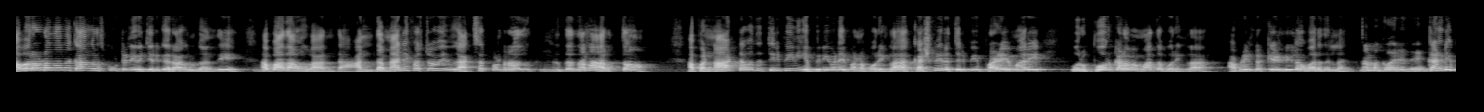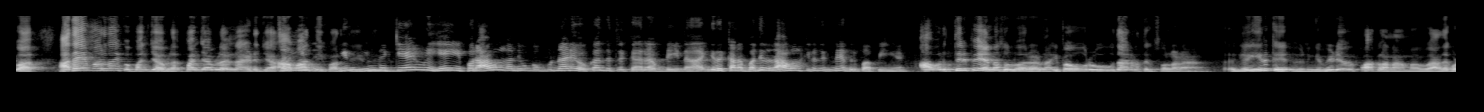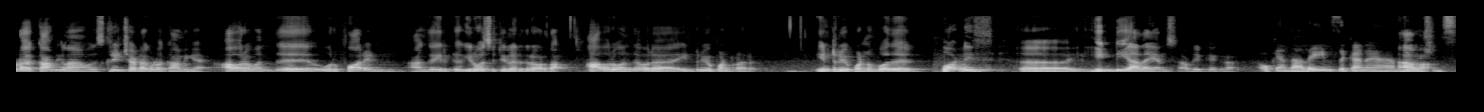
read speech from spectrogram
அவரோட தானே காங்கிரஸ் கூட்டணி வச்சிருக்கு ராகுல் காந்தி. அப்போ அது அவங்க அந்த அந்த மேனிஃபெஸ்டோவை இவங்க அக்செப்ட் பண்ணுறதுக்கு தானே அர்த்தம். அப்போ நாட்டை வந்து திருப்பி நீங்கள் பிரிவினை பண்ண போறீங்களா? காஷ்மீரை திருப்பியும் பழைய மாதிரி ஒரு போர்க்களமாக மாற்ற போறீங்களா? அப்படின்ற கேள்விலாம் வருது இல்ல நமக்கு வருது. கண்டிப்பா. அதே மாதிரி தான் இப்போ பஞ்சாப்ல. பஞ்சாப்ல என்ன ஆயிடுச்சு? ஆம் ஆத்மி இந்த- பார்ட்டி இந்த கேள்வியை இப்போ ராகுல் காந்தி உங்க முன்னாடி உட்காந்துட்டு இருக்காரு அப்படின்னா இதுக்கான பதில் ராகுல் கிட்ட என்ன எதிர்பார்ப்பீங்க? அவர் திருப்பி என்ன சொல்லுவார் இப்போ ஒரு உதாரணத்துக்கு சொல்லலாம் இங்கே இருக்கு. நீங்கள் வீடியோவே பார்க்கலாம். நாம அதை கூட காமிக்கலாம். ஸ்க்ரீன்ஷாட்டாக கூட காமிங்க. அவரை வந்து ஒரு ஃபாரின் அங்கே இருக்கு. யூனிவர்சிட்டியில் இருக்கிறவர் தான். அவர் வந்து அவரை இன்டர்வியூ பண்ணுறாரு இன்டர்வியூ பண்ணும்போது வாட் இஸ் இண்டி அலையன்ஸ் அப்படின்னு கேட்குறாரு. ஓகே அந்த அலையன்ஸுக்கான அப்சர்வேஷன்ஸ்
